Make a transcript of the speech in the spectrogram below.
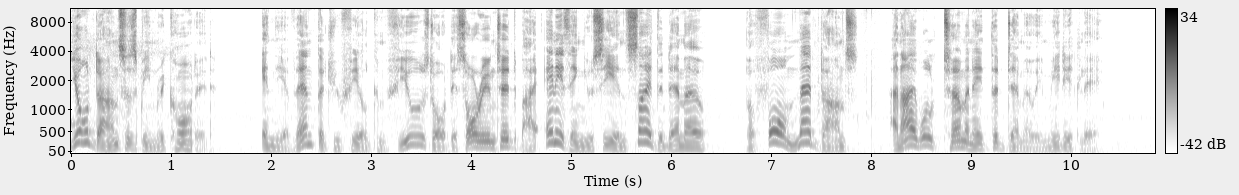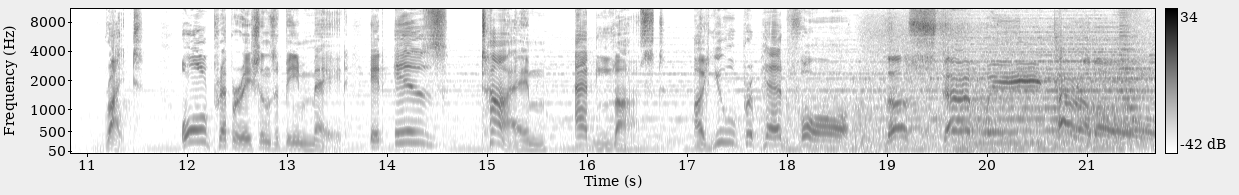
Your dance has been recorded. In the event that you feel confused or disoriented by anything you see inside the demo, perform that dance and I will terminate the demo immediately. Right. All preparations have been made. It is time at last. Are you prepared for the Stanley Parable?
